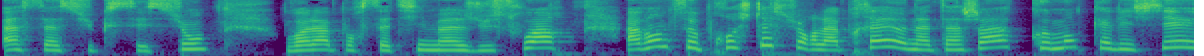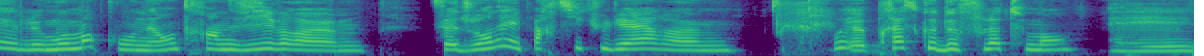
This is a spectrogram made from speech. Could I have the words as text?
à sa succession. Voilà pour cette image du soir. Avant de se projeter sur l'après, Natacha, comment qualifier le moment qu'on est en train de vivre cette journée est particulière, euh, euh, presque de flottement. Et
